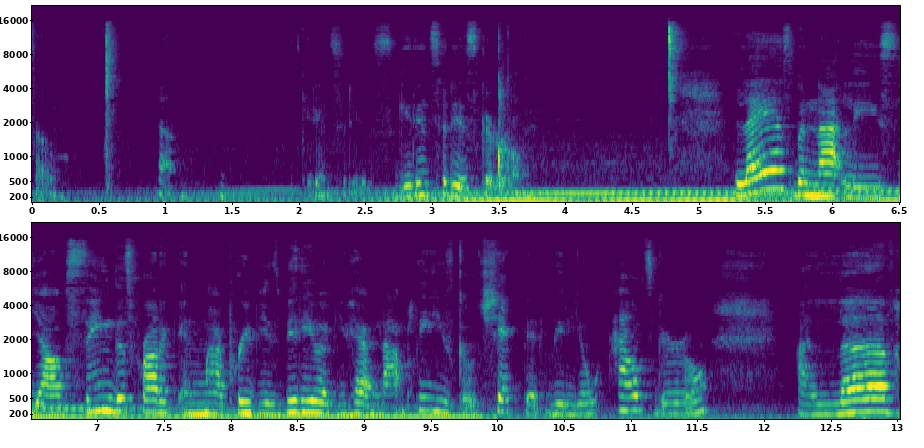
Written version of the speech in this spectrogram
So yeah, get into this. Get into this girl. Last but not least y'all have seen this product in my previous video. If you have not please go check that video out girl I love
